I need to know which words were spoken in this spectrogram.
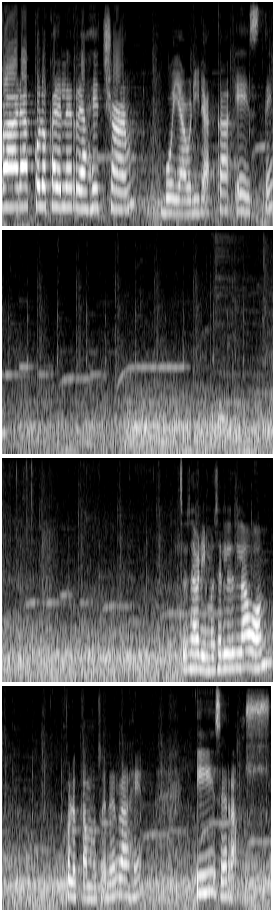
Para colocar el herraje Charm voy a abrir acá este. Entonces abrimos el eslabón, colocamos el herraje y cerramos.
